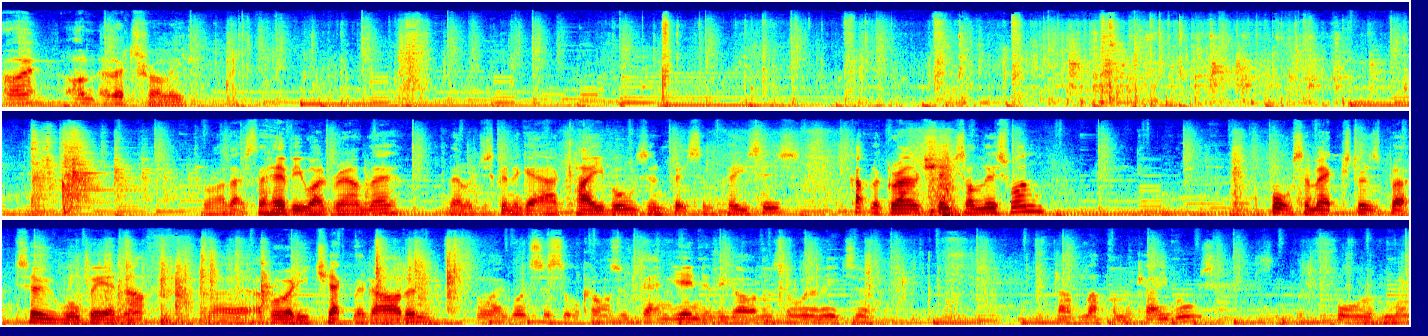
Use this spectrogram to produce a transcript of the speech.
Right, onto the trolley. Right, that's the heavy one round there. Now we're just going to get our cables and bits and pieces. A couple of ground sheets on this one. I bought some extras, but two will be enough. Uh, I've already checked the garden. Right, once this sort of castle down the end of the garden, so I'm going to need to double up on the cables. So put four of them on.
